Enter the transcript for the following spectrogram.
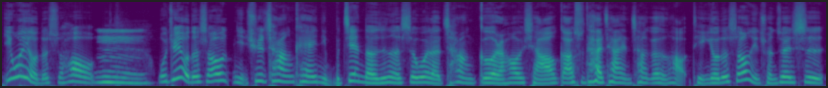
因为有的时候，嗯，我觉得有的时候你去唱 K，你不见得真的是为了唱歌，然后想要告诉大家你唱歌很好听。有的时候你纯粹是。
